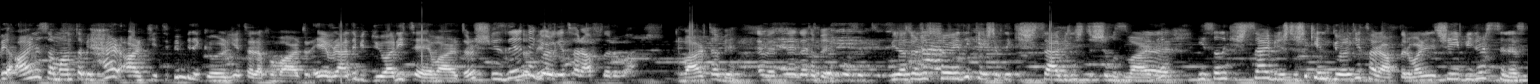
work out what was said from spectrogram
Ve aynı zamanda tabii her arketipin bir de gölge tarafı vardır. Evrende bir dualite vardır. Bizlerin de Tabii. gölge tarafları var. Var tabii. Evet negatif Tabii. pozitif. Biraz önce söyledik ya işte bir de kişisel bilinç dışımız vardı. Evet. İnsanın kişisel bilinç dışı kendi gölge tarafları var. Hani şeyi bilirsiniz.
